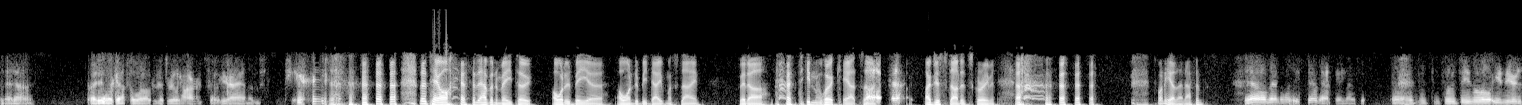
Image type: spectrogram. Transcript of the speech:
and then uh, but it didn't work out so well because it's really hard. So here I am. I'm just That's how it happened to me too. I wanted to be uh, I wanted to be Dave Mustaine, but uh, it didn't work out. So Oh, yeah. I just started screaming. It's funny how that happens. Yeah, well then when you say that, then that's it. Yeah, it's, it's, it's, it's a little easier to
